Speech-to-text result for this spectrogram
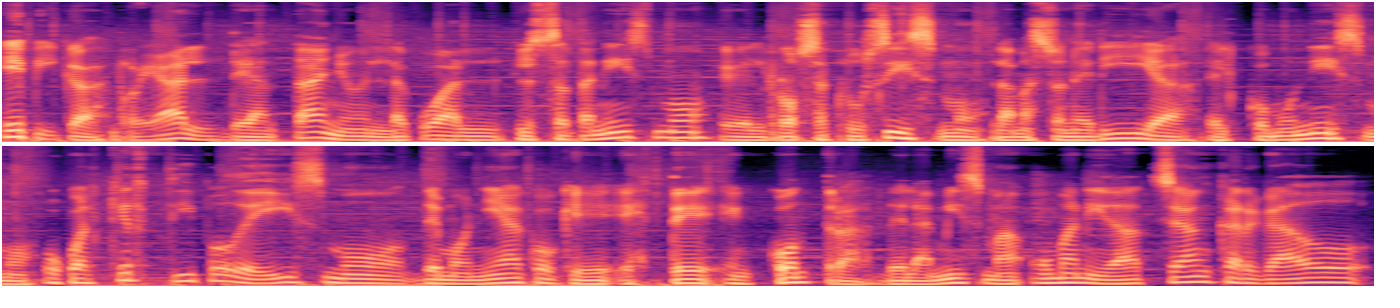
épica, real, de antaño, en la cual el satanismo, el rosacrucismo, la masonería, el comunismo o cualquier tipo de ismo demoníaco que esté en contra de la misma humanidad se han cargado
